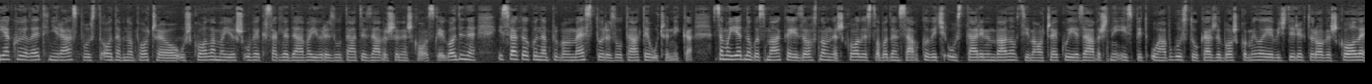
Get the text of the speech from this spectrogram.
Iako je letnji raspust odavno počeo, u školama još uvek sagledavaju rezultate završene školske godine i svakako na prvom mestu rezultate učenika. Samo jednog osmaka iz osnovne škole Slobodan Savković u Starim Banovcima očekuje završni ispit u avgustu, kaže Boško Milojević, direktor ove škole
